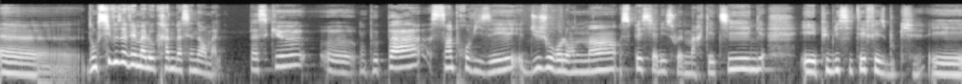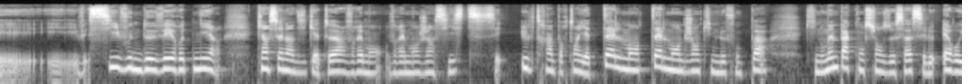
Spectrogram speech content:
Euh, donc si vous avez mal au crâne, bah, c'est normal. Parce que euh, on peut pas s'improviser du jour au lendemain spécialiste web marketing et publicité Facebook. Et, si vous ne devez retenir qu'un seul indicateur, vraiment, vraiment, j'insiste, c'est ultra important. Il y a tellement, tellement de gens qui ne le font pas, qui n'ont même pas conscience de ça. C'est le ROI,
